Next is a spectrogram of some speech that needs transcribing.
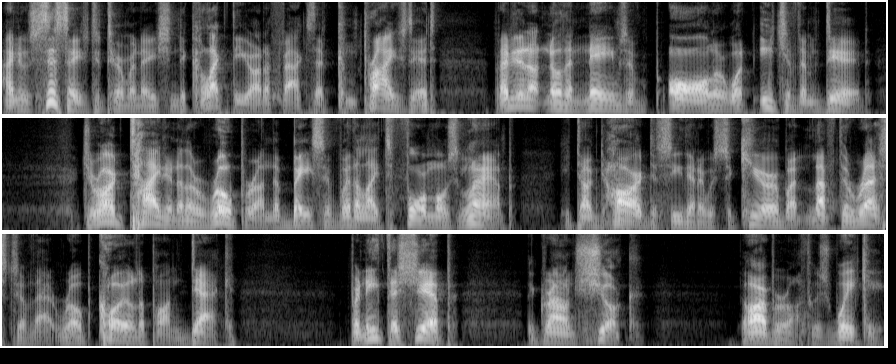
I knew Sisay's determination to collect the artifacts that comprised it, but I did not know the names of all or what each of them did. Gerrard tied another rope around the base of Weatherlight's foremost lamp. He tugged hard to see that it was secure, but left the rest of that rope coiled upon deck. Beneath the ship, the ground shook. The Arboroth was waking.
